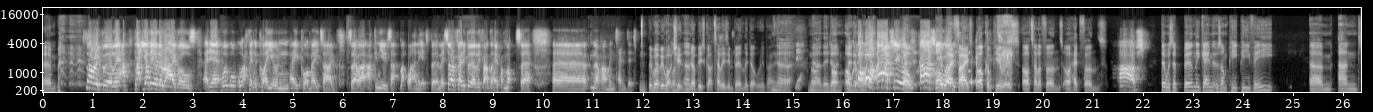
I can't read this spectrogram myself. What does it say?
Um, Sorry, Burnley. I- You're the other rivals, and yeah, we, we, I think we play you in April or May time, so uh, I can use that, that line against Burnley. Sorry for any Burnley fans. I hope I'm not uh, uh, no harm intended. They won't No be problem. watching. Um, Nobody's got tellies in Burnley. Don't worry about it. no, Yeah. no, they don't. oh, they don't want- Oh, harsh you were, Or, harsh or you were. Wi-Fi, or computers, or telephones, or headphones. Harsh. There was a Burnley game that was on PPV, um, and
